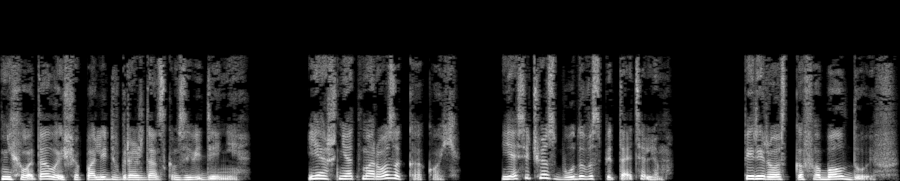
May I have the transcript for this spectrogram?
Не хватало еще палить в гражданском заведении. Я ж не отморозок какой. Я сейчас буду воспитателем переростков-обалдуев.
